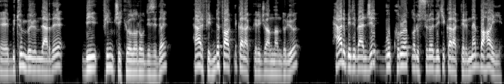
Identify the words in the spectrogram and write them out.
E, bütün bölümlerde bir film çekiyorlar o dizide. Her filmde farklı karakteri canlandırıyor. Her biri bence bu Kuru Otlar Üstüne'deki karakterinden daha iyi.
